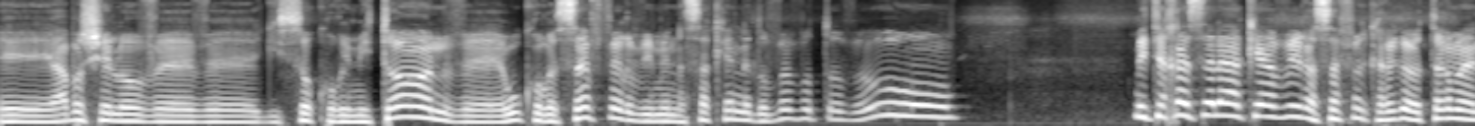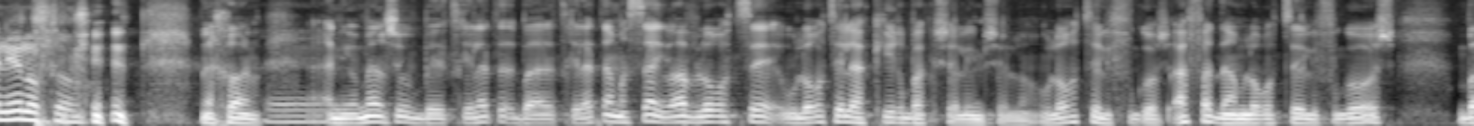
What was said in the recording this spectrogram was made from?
אה, אבא שלו ו- וגיסו קוראים עיתון, והוא קורא ספר, והיא מנסה כן לדובב אותו, והוא מתייחס אליה כאוויר, הספר כרגע יותר מעניין אותו. כן, נכון. אה. אני אומר שוב, בתחילת, בתחילת המסע, יואב לא רוצה, הוא לא רוצה להכיר בכשלים שלו, הוא לא רוצה לפגוש, אף אדם לא רוצה לפגוש ב,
